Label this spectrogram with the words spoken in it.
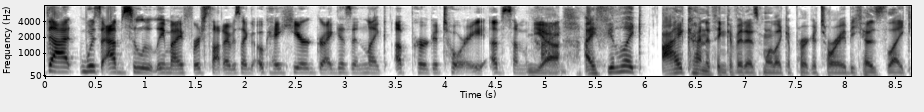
that was absolutely my first thought. I was like, okay, here Greg is in like a purgatory of some kind. Yeah, I feel like I kind of think of it as more like a purgatory because like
